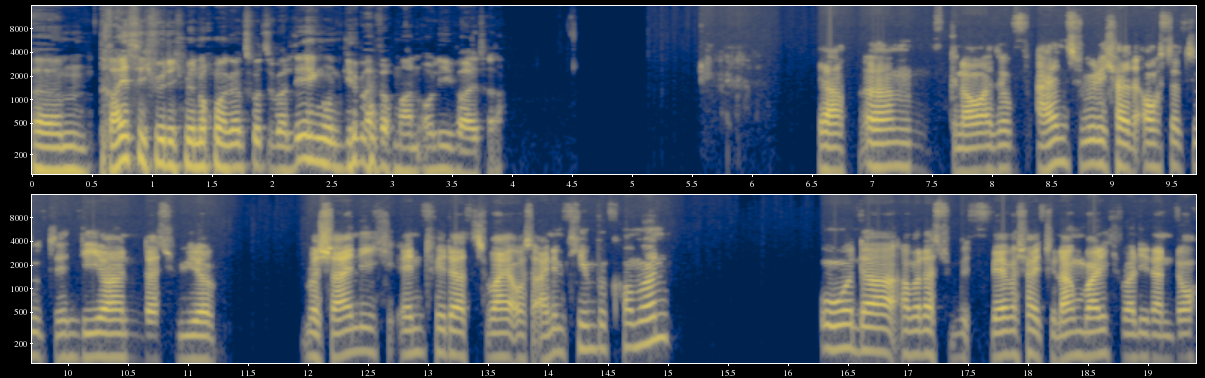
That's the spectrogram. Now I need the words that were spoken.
Ähm, 30 würde ich mir nochmal ganz kurz überlegen und gebe einfach mal an Olli weiter. Ja, ähm, genau, also eins würde ich halt auch dazu tendieren, dass wir wahrscheinlich entweder zwei aus einem Team bekommen oder, aber das wäre wahrscheinlich zu langweilig, weil die dann doch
